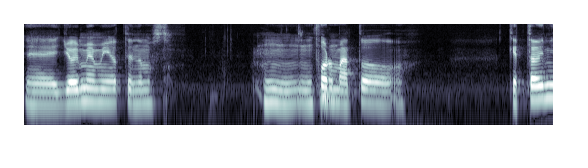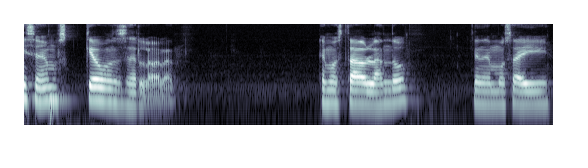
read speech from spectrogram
Eh, yo y mi amigo tenemos un, un, formato que todavía ni sabemos qué vamos a hacer, la verdad. Hemos estado hablando tenemos ahí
